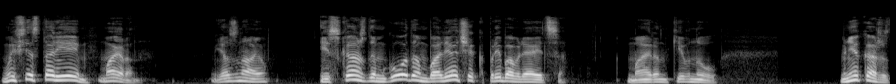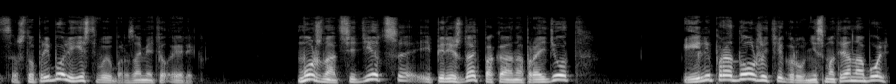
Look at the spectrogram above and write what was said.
Мы все стареем, Майрон. Я знаю. И с каждым годом болячек прибавляется. Майрон кивнул. Мне кажется, что при боли есть выбор, заметил Эрик. Можно отсидеться и переждать, пока она пройдет, или продолжить игру, несмотря на боль.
